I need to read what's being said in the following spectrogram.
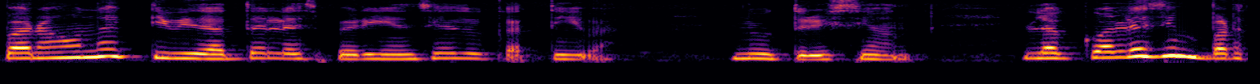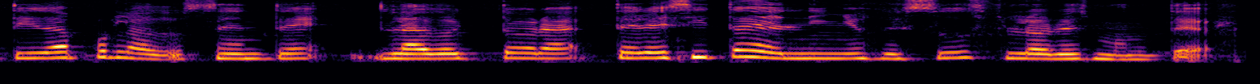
para una actividad de la experiencia educativa, nutrición, la cual es impartida por la docente, la doctora Teresita del Niño Jesús Flores Monter.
